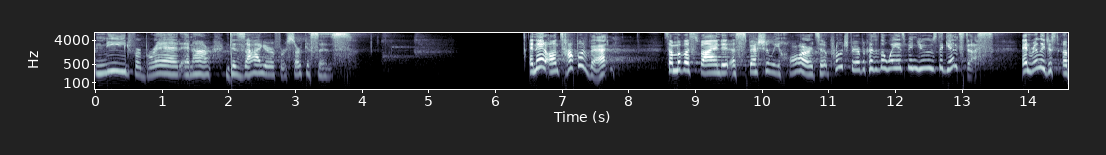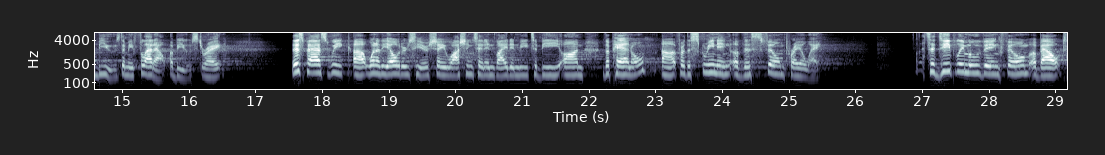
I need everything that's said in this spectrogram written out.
need for bread and our desire for circuses. And then on top of that, some of us find it especially hard to approach prayer because of the way it's been used against us and really just abused. I mean, flat out abused, right? This past week, uh, one of the elders here, Shay Washington, invited me to be on the panel uh, for the screening of this film, Pray Away. It's a deeply moving film about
